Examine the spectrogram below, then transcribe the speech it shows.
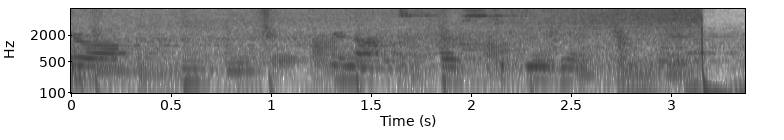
All, you're not supposed to be here.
